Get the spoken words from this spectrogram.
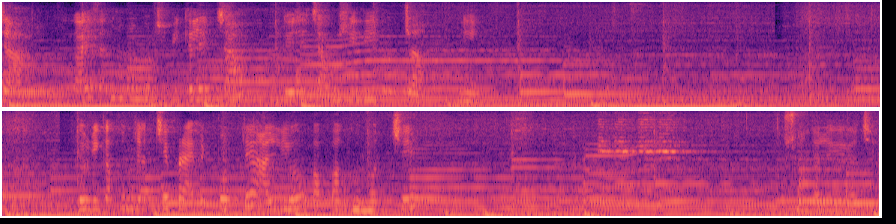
চা। গাইস এখন আমরা করছি বিকেলের চা। এই যে চা বসিয়ে দিই। চা নেই তো এখন যাচ্ছে প্রাইভেট পড়তে আলিও, পাপা ঘুমোচ্ছে। সন্ধ্যা লেগে গেছে।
